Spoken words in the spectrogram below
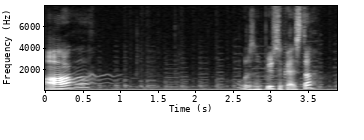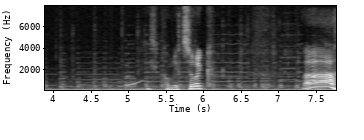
Ah. Oder sind böse Geister? Ich komme nicht zurück. Ah!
